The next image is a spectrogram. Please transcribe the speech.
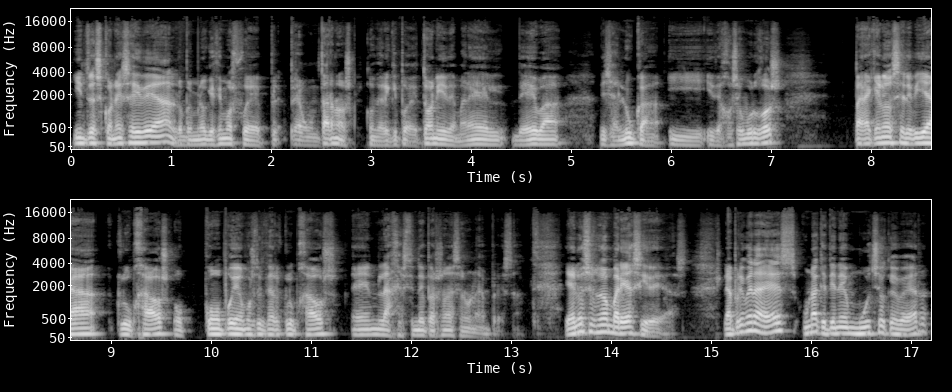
Y entonces con esa idea, lo primero que hicimos fue preguntarnos con el equipo de Tony, de Manel, de Eva, de Gianluca y, y de José Burgos, para qué nos servía Clubhouse o cómo podíamos utilizar Clubhouse en la gestión de personas en una empresa. Y ahí nos surgieron varias ideas. La primera es una que tiene mucho que ver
